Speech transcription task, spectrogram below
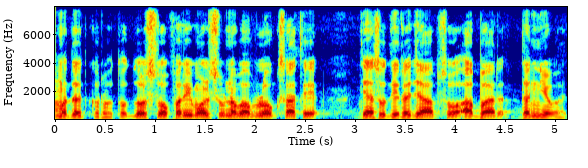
મદદ કરો. તો દોસ્તો, ફરી મળશું નવા બ્લોગ સાથે. ત્યાં સુધી રજા આપશો. આભાર. ધન્યવાદ.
